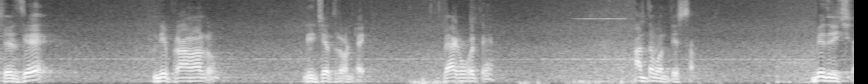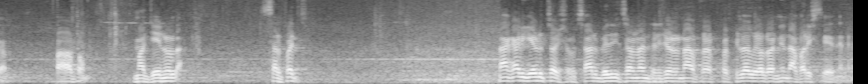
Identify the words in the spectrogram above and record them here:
చేస్తే నీ ప్రాణాలు నీ చేతిలో ఉంటాయి. లేకపోతే అంతమంతిస్తాం బెదిరించినాం. పాపం మా జైనుల సర్పంచ్ నా కాడికి ఏడుచు వచ్చాం సార్ బెదిరించడం తెలియడం నా పిల్లలు కలవని నా పరిస్థితి ఏంటంటే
